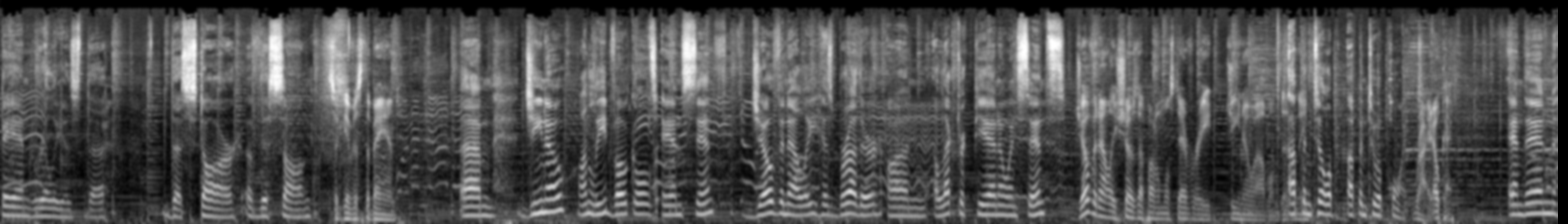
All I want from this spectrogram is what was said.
band really is the the star of this song. So give us the band. Gino on lead vocals and synth, Joe Vannelli, his brother, on electric piano and synths, Joe Vannelli shows up on almost every Gino album, doesn't up he? until up until a point. right. Okay. And then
